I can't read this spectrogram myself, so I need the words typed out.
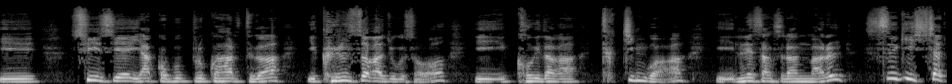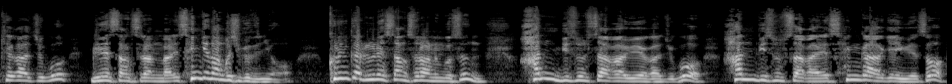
이 스위스의 야코브 브루크하르트가 이 글을 써가지고서 이 거기다가 특징과 이 르네상스라는 말을 쓰기 시작해가지고 르네상스라는 말이 생겨난 것이거든요. 그러니까 르네상스라는 것은 한 미술사가에 의해 가지고 한 미술사가의 생각에 의해서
